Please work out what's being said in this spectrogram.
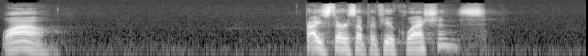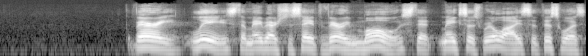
wow. Probably stirs up a few questions. At the very least, or maybe I should say at the very most, it makes us realize that this was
